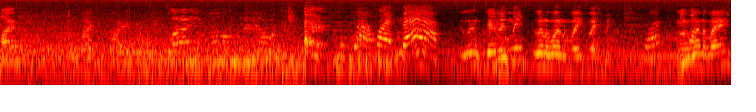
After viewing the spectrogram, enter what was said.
Life, life party. Flying on down. Not quite fast. You gonna stay with me? You gonna run away with me? What? You gonna run away?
